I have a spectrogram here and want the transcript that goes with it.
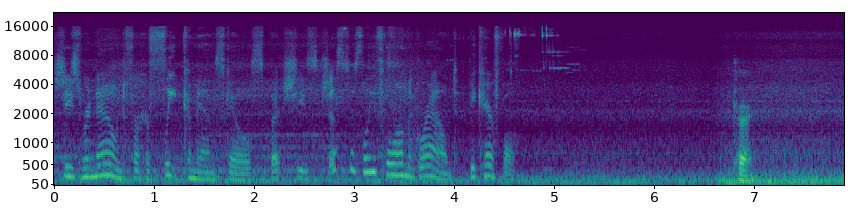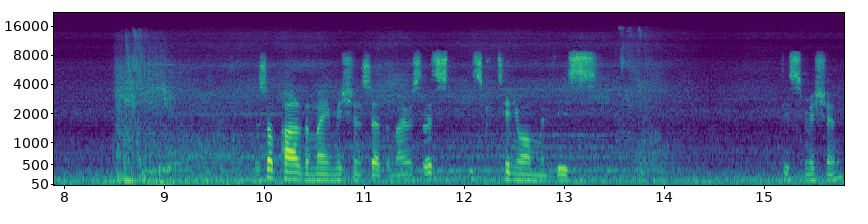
She's renowned for her fleet command skills, but she's just as lethal on the ground. Be careful. Okay. It's not part of the main missions at the moment, so let's let's continue on with this this mission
